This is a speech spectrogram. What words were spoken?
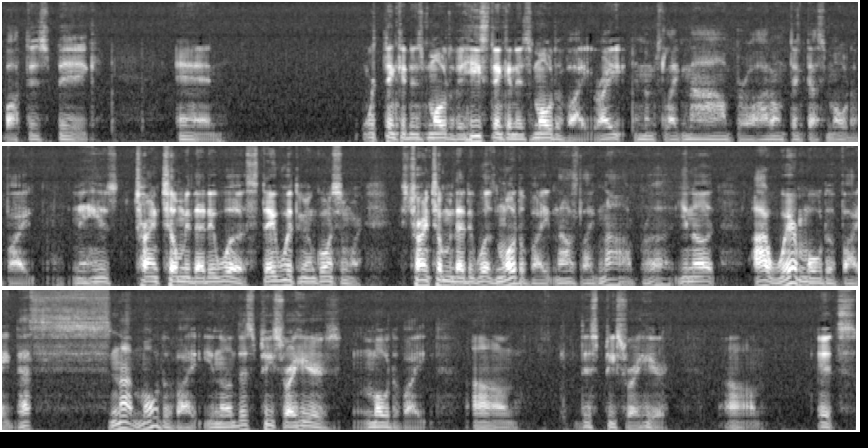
about this big, and we're thinking it's moldavite. He's thinking it's moldavite, right? And I'm just like, nah, bro, I don't think that's moldavite. And he was trying to tell me that it was. Stay with me, I'm going somewhere he's trying to tell me that it was Moldavite, and I was like, nah, bro. You know, I wear Moldavite. That's not Moldavite. You know, this piece right here is Moldavite. Um, this piece right here, um, it's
